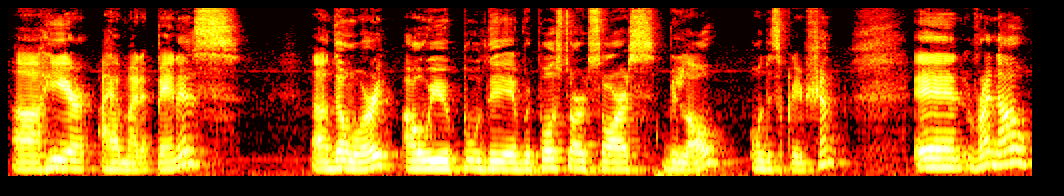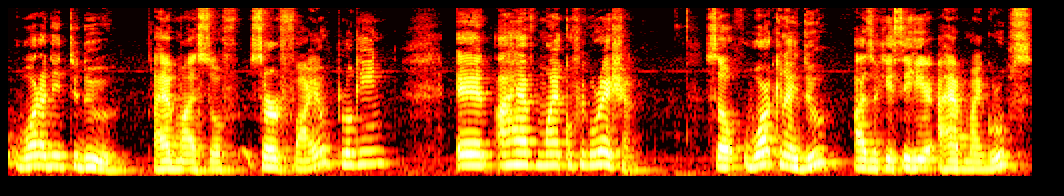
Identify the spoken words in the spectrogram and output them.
Uh, here I have my dependencies. Uh, don't worry, I will put the repository source below on description. And right now, what I need to do I have my Surefire plugin and I have my configuration. So what can I do? As you can see here, I have my groups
